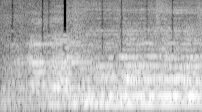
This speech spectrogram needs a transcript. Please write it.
Ba-da-ba-doo.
